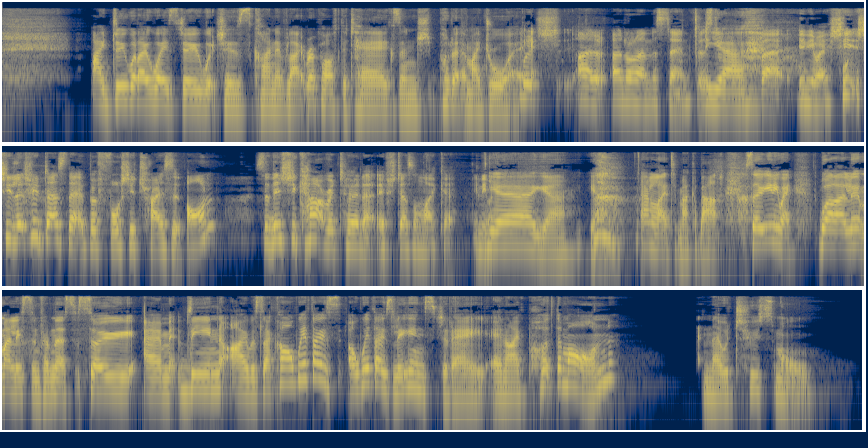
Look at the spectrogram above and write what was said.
I do what I always do, which is kind of like rip off the tags and sh- put it in my drawer. Which I, I don't understand. Yeah. All. But anyway, she, she literally does that before she tries it on. So then she can't return it if she doesn't like it. Anyway. Yeah, yeah, yeah. I don't like to muck about. So anyway, well, I learnt my lesson from this. So um, then I was like, I'll wear those. I'll wear those leggings today, and I put them on, and they were too small,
